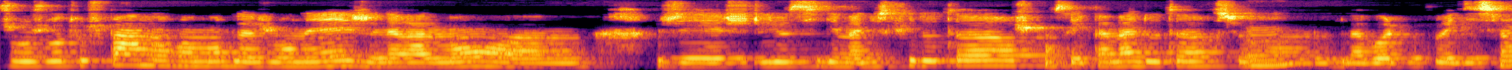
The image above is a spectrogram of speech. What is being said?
je, je retouche pas à mon roman de la journée. Généralement, euh, j'ai, je lis aussi des manuscrits d'auteurs. Je conseille pas mal d'auteurs sur mmh. euh, la voie de l'auto-édition.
